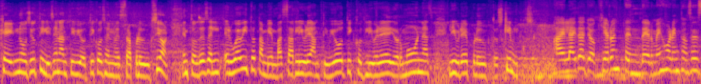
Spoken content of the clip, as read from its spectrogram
que no se utilicen antibióticos en nuestra producción. Entonces, el, huevito también va a estar libre de antibióticos, libre de hormonas, libre de productos químicos. Adelaida, yo quiero entender mejor entonces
